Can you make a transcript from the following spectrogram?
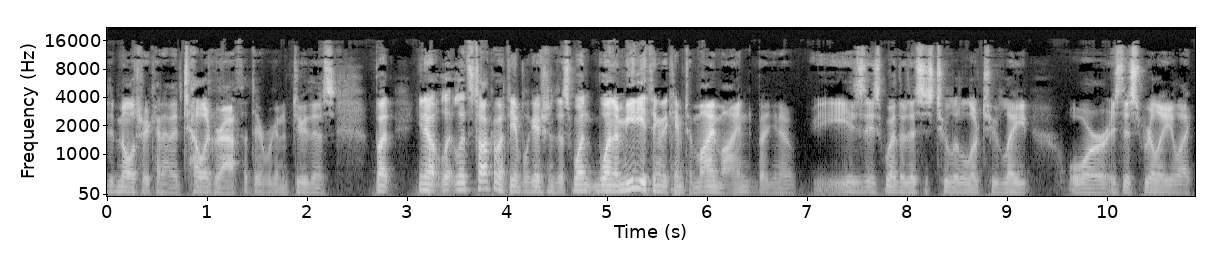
the military kind of had telegraphed that they were going to do this. But, you know, let, us talk about the implications of this. One, one immediate thing that came to my mind, but, you know, is, is whether this is too little or too late, or is this really like,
